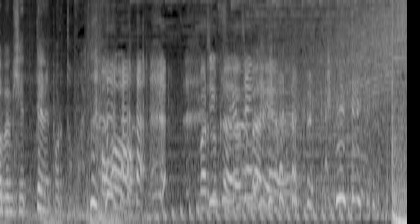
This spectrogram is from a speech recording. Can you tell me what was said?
Mogłabym się teleportować. Bardzo Dziękuję.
